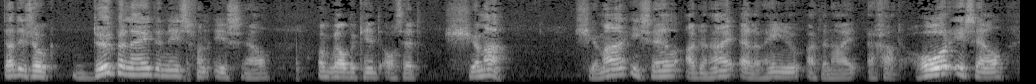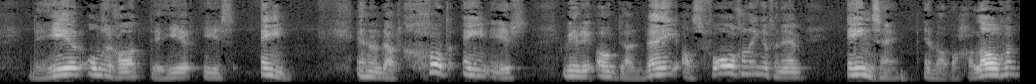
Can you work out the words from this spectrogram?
Dat is ook de beleidenis van Israël, ook wel bekend als het Shema. Shema Israël, Adonai Eloheinu, Adonai Echad. Hoor Israël, de Heer onze God, de Heer is één. En omdat God één is, wil hij ook dat wij als volgelingen van Hem één zijn. In wat we geloven,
